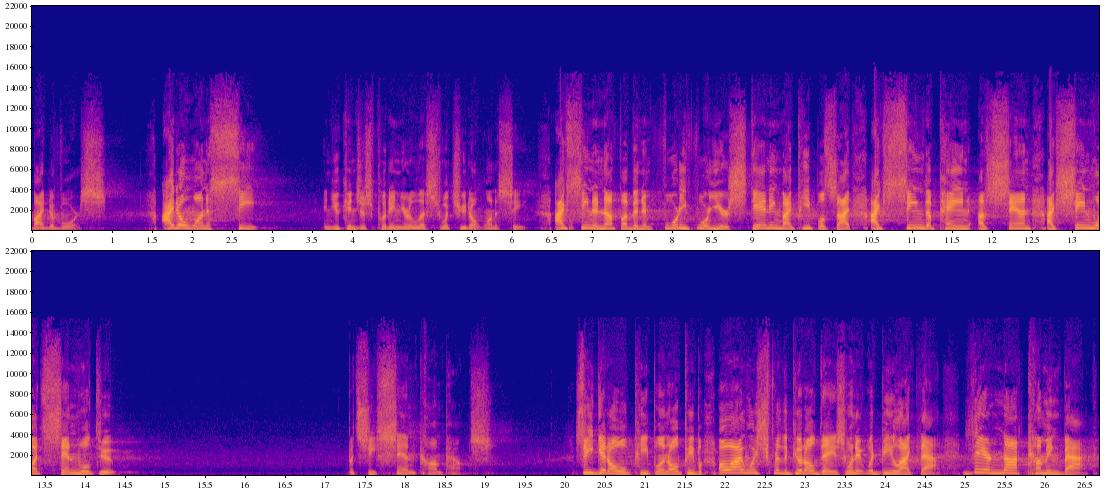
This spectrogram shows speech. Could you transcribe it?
by divorce. I don't want to see, and you can just put in your list what you don't want to see. I've seen enough of it in 44 years, standing by people's side. I've seen the pain of sin, I've seen what sin will do. But see, sin compounds. So you get old people and old people, oh, I wish for the good old days when it would be like that. They're not coming back.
